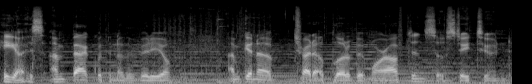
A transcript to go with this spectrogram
Hey guys, I'm back with another video. I'm gonna try to upload a bit more often, so stay tuned.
